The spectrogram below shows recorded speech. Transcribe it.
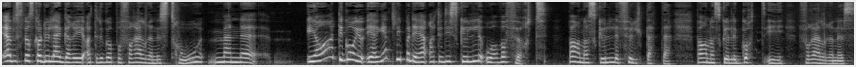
Ja, Det spørs hva du legger i at det går på foreldrenes tro. Men eh, ja, det går jo egentlig på det at de skulle overført. Barna skulle fulgt dette. Barna skulle gått i foreldrenes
